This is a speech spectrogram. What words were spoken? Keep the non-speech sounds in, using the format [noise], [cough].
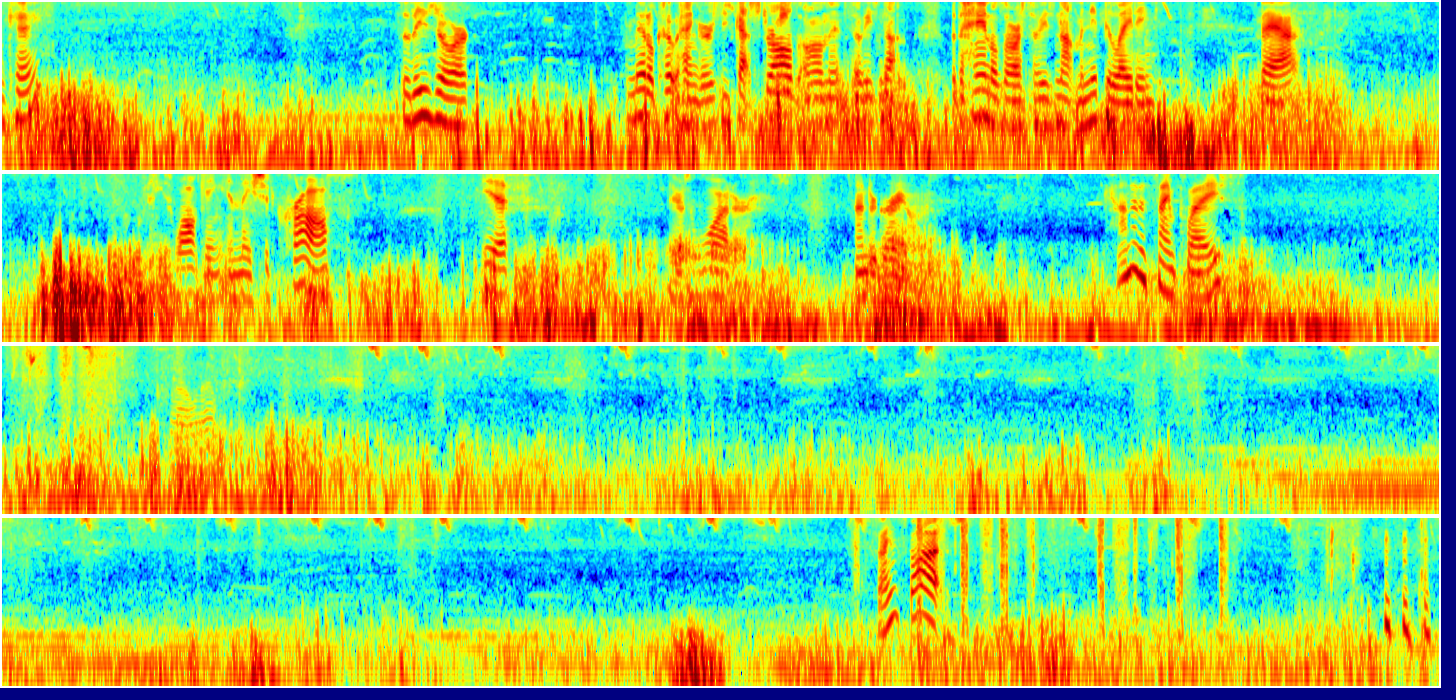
Okay. So these are metal coat hangers. He's got straws on it, so he's not, where the handles are, so he's not manipulating that. He's walking, and they should cross if there's water underground. Kind of the same place. Same spot. [laughs]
